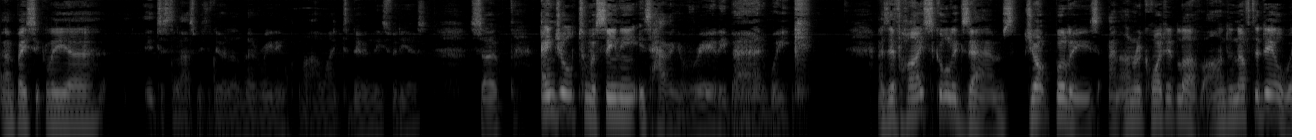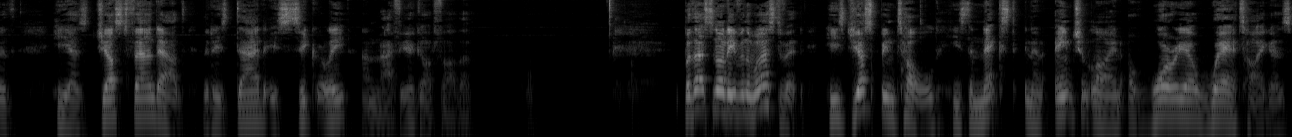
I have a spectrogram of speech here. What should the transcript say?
and basically. Uh, it just allows me to do a little bit of reading, what I like to do in these videos. So, Angel Tomasini is having a really bad week. As if high school exams, jock bullies, and unrequited love aren't enough to deal with, he has just found out that his dad is secretly a mafia godfather. But that's not even the worst of it. He's just been told he's the next in an ancient line of warrior were tigers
